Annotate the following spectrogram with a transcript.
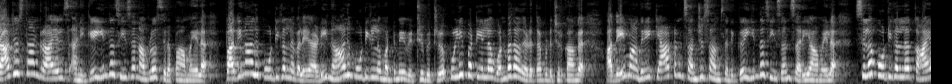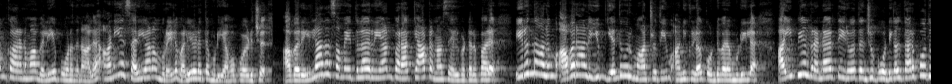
ராஜஸ்தான் ராயல்ஸ் அணிக்கு இந்த சீசன் அவ்வளோ சிறப்பா அமையல. பதினாலு போட்டிகள்ல விளையாடி நாலு போட்டிகள்ல மட்டுமே வெற்றி பெற்று புள்ளிப்பட்டியல ஒன்பதாவது இடத்தை பிடிச்சிருக்காங்க. அதே மாதிரி கேப்டன் சஞ்சு சாம்சனுக்கு இந்த சீசன் சரியா அமையல. சில போட்டிகள்ல காயம் காரணமா வெளியே போனதுனால அணியை சரியான முறையில வழிநடத்த முடியாம போயிடுச்சு. அவர் இல்லாத சமயத்துல ரியான் பராக் கேப்டனா செயல்பட்டு இருப்பாரு இருந்தாலும் அவராலையும் எந்த ஒரு மாற்றத்தையும் அணிக்குள்ள கொண்டு வர முடியல. ஐபிஎல் ரெண்டாயிரத்தி இருபத்தஞ்சு போட்டிகள் தற்போது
